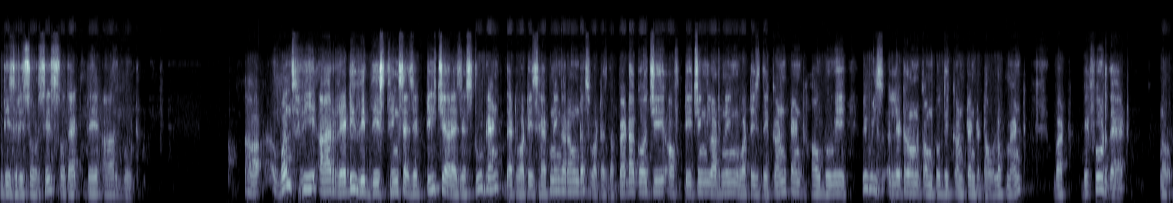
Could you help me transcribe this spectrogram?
these resources so that they are good uh, once we are ready with these things as a teacher as a student that what is happening around us what is the pedagogy of teaching learning what is the content how do we we will later on come to the content development. But before that no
